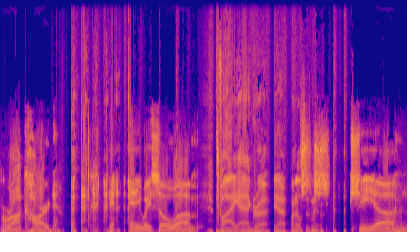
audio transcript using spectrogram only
rock hard. A- anyway, so um, Viagra. Yeah. What else is new? she, uh,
